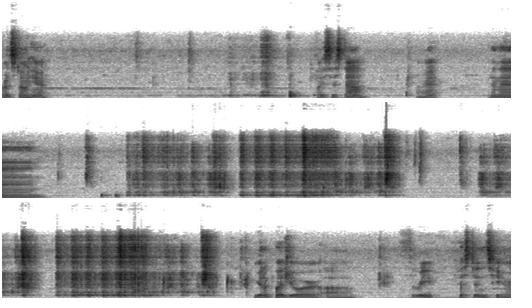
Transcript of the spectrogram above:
redstone here. Place this down. Alright. And then you're gonna put your uh, three pistons here,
